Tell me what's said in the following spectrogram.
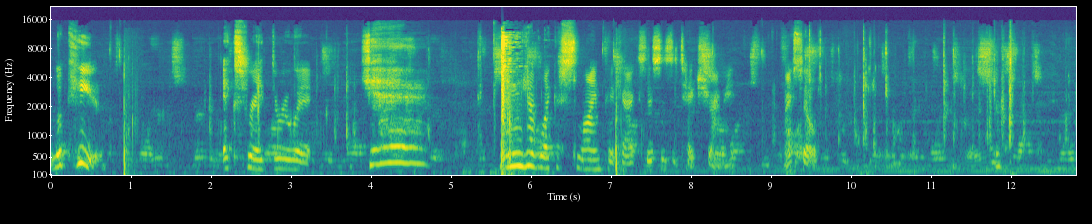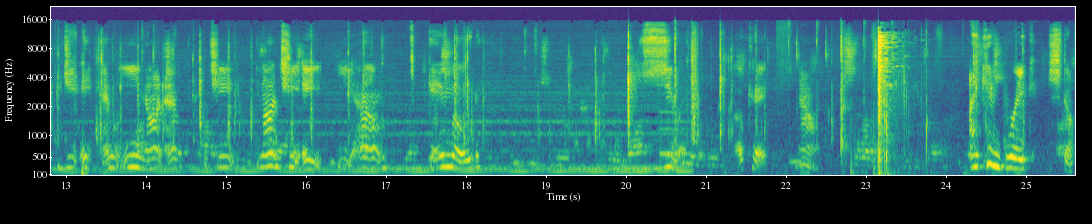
look here. X-ray through it. Yeah! Then we have like a slime pickaxe. This is a texture I made myself. G8ME, not M G not G8E. Um game mode. Zero. Okay, now I can break stuff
